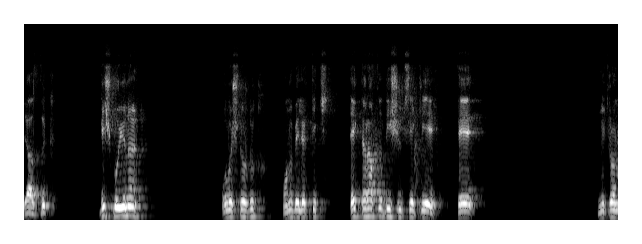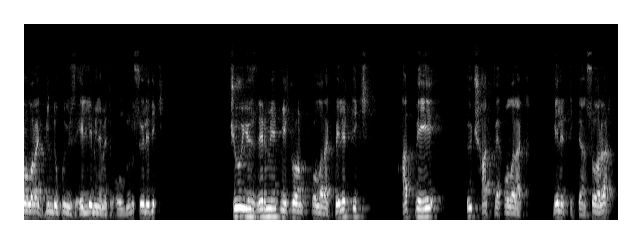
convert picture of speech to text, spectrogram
Yazdık. Diş boyunu oluşturduk. Onu belirttik. Tek taraflı diş yüksekliği P mikron olarak 1950 milimetre olduğunu söyledik. Q 120 mikron olarak belirttik hatveyi 3 hatve olarak belirttikten sonra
